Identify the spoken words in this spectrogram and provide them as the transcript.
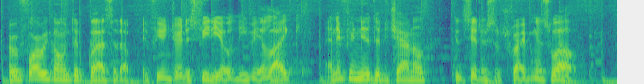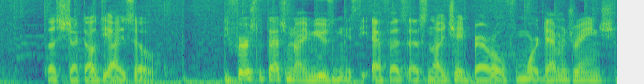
But before we go into the class setup, if you enjoyed this video leave a like and if you're new to the channel consider subscribing as well. Let's check out the ISO. The first attachment I am using is the FSS Nightshade barrel for more damage range,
